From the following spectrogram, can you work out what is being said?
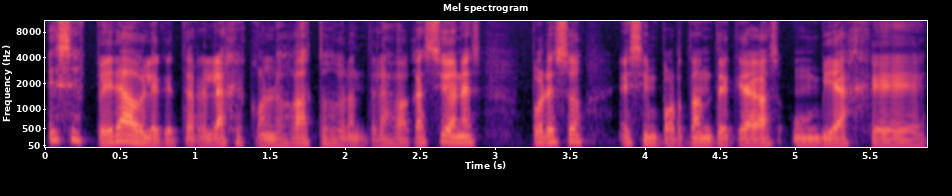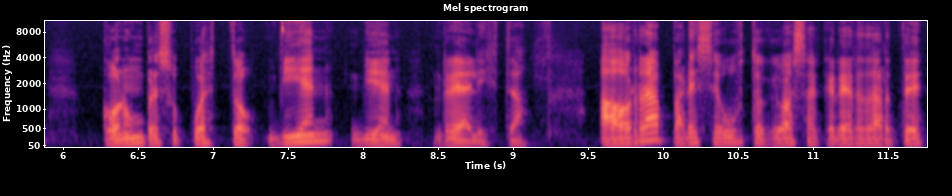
Es esperable que te relajes con los gastos durante las vacaciones, por eso es importante que hagas un viaje con un presupuesto bien, bien realista. Ahorra para ese gusto que vas a querer darte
